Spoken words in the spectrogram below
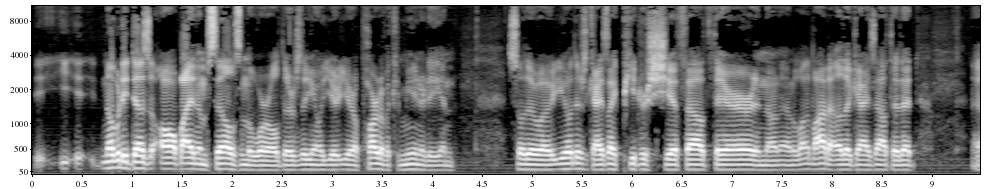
you, nobody does it all by themselves in the world. There's you know you're, you're a part of a community, and so there were, you know there's guys like Peter Schiff out there, and, and a lot of other guys out there that. Uh,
